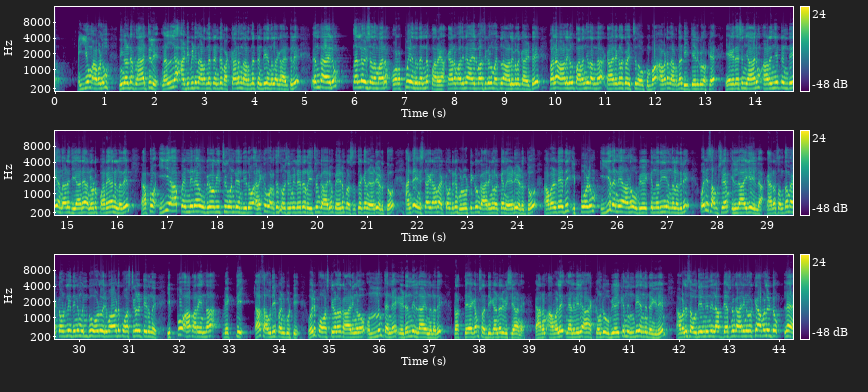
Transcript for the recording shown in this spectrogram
ഈയും അവളും നിങ്ങളുടെ ഫ്ലാറ്റിൽ നല്ല അടിപിടി നടന്നിട്ടുണ്ട് വക്കാനം നടന്നിട്ടുണ്ട് എന്നുള്ള കാര്യത്തിൽ എന്തായാലും നല്ല ഒരു ശതമാനം ഉറപ്പ് എന്ന് തന്നെ പറയാം. കാരണം അതിന് അയൽവാസികളും മറ്റുള്ള ആളുകളൊക്കെ ആയിട്ട് പല ആളുകൾ പറഞ്ഞു തന്ന കാര്യങ്ങളൊക്കെ വെച്ച് നോക്കുമ്പോൾ അവിടെ നടന്ന ഡീറ്റെയിലുകളൊക്കെ ഏകദേശം ഞാനും അറിഞ്ഞിട്ടുണ്ട് എന്നാണ് ജിയാനെ എന്നോട് പറയാനുള്ളത്. അപ്പോൾ ഈ ആ പെണ്ണിനെ ഉപയോഗിച്ചുകൊണ്ട് എന്ത് ചെയ്തു? എനിക്ക് കുറച്ച് സോഷ്യൽ മീഡിയയിൽ റീച്ചും കാര്യവും പേരും പ്രശസ്തിയൊക്കെ നേടിയെടുത്തു. എന്റെ ഇൻസ്റ്റാഗ്രാം അക്കൗണ്ടിന് ബ്ലൂട്ടിക്കും കാര്യങ്ങളൊക്കെ നേടിയെടുത്തു. അവളുടേത് ഇപ്പോഴും ഈ തന്നെയാണോ ഉപയോഗിക്കുന്നത് എന്നുള്ളതിൽ ഒരു സംശയം ഇല്ലായികയില്ല. കാരണം സ്വന്തം അക്കൗണ്ടിൽ ഇതിന് മുൻപ് ഓൾ ഒരുപാട് പോസ്റ്റുകൾ ഇട്ടിരുന്നു. ഇപ്പോൾ ആ പറയുന്ന വ്യക്തി ആ സൗദി പെൺകുട്ടി ഒരു പോസ്റ്റുകളോ കാര്യങ്ങളോ ഒന്നും തന്നെ ഇടുന്നില്ല എന്നുള്ളത് പ്രത്യേകം ശ്രദ്ധിക്കേണ്ട ഒരു വിഷയമാണ്. കാരണം അവൾ നിലവിൽ ആ അക്കൗണ്ട് ഉപയോഗിക്കുന്നുണ്ട് എന്നുണ്ടെങ്കിൽ അവൾ സൗദിയിൽ നിന്നുള്ള അപ്ഡേഷനും കാര്യങ്ങളൊക്കെ അവൾ ഇടും അല്ലേ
